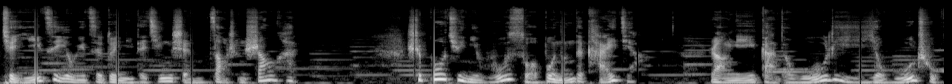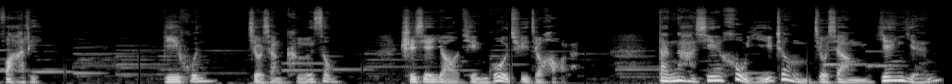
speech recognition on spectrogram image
却一次又一次对你的精神造成伤害。是剥去你无所不能的铠甲，让你感到无力又无处发力。逼婚就像咳嗽，吃些药挺过去就好了，但那些后遗症就像咽炎，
